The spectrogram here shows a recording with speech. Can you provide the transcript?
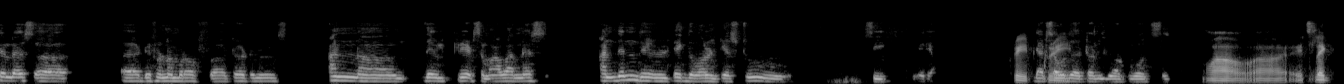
tell us uh, a different number of uh, turtles, and they will create some awareness, and then they will take the volunteers to see area. great That's great how the turtle walk works. Wow, uh, it's like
